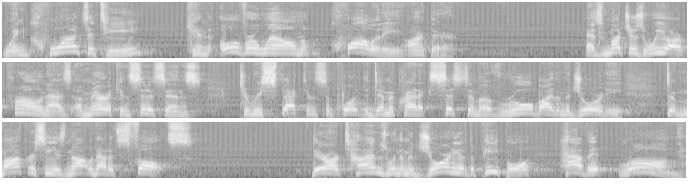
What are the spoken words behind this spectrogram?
when quantity can overwhelm quality, aren't there? As much as we are prone as American citizens to respect and support the democratic system of rule by the majority, democracy is not without its faults. There are times when the majority of the people have it wrong.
